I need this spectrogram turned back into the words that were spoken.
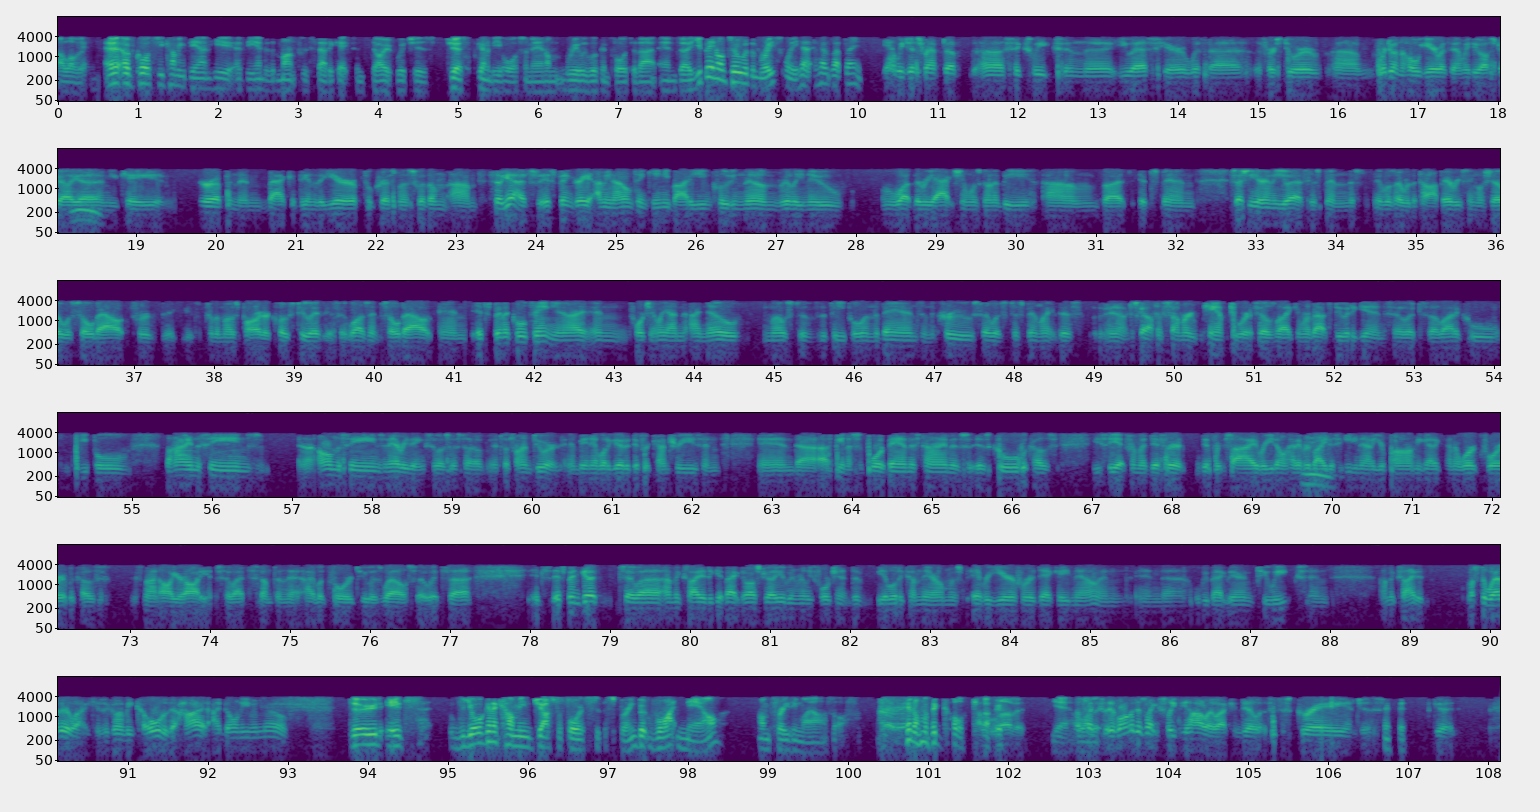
I love it. And of course, you're coming down here at the end of the month with Static X and Dope, which is just going to be awesome, man. I'm really looking forward to that. And uh, you've been on tour with them recently. How, how's that been? Yeah, we just wrapped up uh six weeks in the US here with uh the first tour. Um we're doing the whole year with them. We do Australia Mm. and UK and Europe and then back at the end of the year up till Christmas with them. Um so yeah, it's it's been great. I mean, I don't think anybody including them really knew what the reaction was going to be um but it's been especially here in the US it's been this it was over the top every single show was sold out for for the most part or close to it if it wasn't sold out and it's been a cool thing you know I, and fortunately I I know most of the people in the bands and the crew so it's just been like this you know just got off a summer camp tour it feels like and we're about to do it again so it's a lot of cool people behind the scenes uh, on the scenes and everything. So it's just a it's a fun tour and being able to go to different countries and and uh, us being a support band this time is is cool because you see it from a different different side where you don't have everybody Mm. just eating out of your palm. You got to kind of work for it because it's not all your audience. So that's something that I look forward to as well. So it's uh it's it's been good. So uh I'm excited to get back to Australia. Been really fortunate to be able to come there almost every year for a decade now and and uh we'll be back there in 2 weeks and I'm excited. What's the weather like? Is it going to be cold? Is it hot? I don't even know. Dude, it's you're going to come in just before it's spring, but right now I'm freezing my ass off, and I'm on the Gold I love it. Yeah, I It's love like, As long as it's like Sleepy Hollow, I can deal with. It's just gray and just good.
